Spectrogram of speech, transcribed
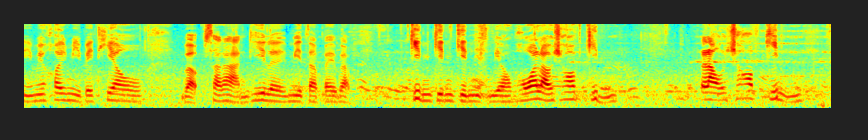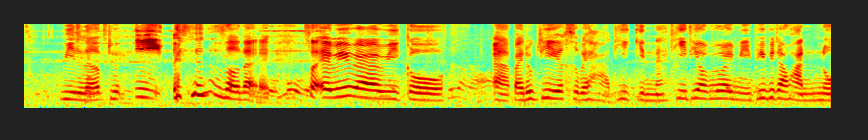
นี้ไม่ค่อยมีไปเที่ยวแบบสถานที่เลยมีแต่ไปแบบกินกินกินอย่างเดียว เพราะว่าเราชอบกิน เราชอบกิน we love to eat so that so everywhere we go อ่าไปทุกที่ก็คือไปหาที่กินนะ ที่เที่ยวไม่ค่อยมีพิพิธภัณฑ์ no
